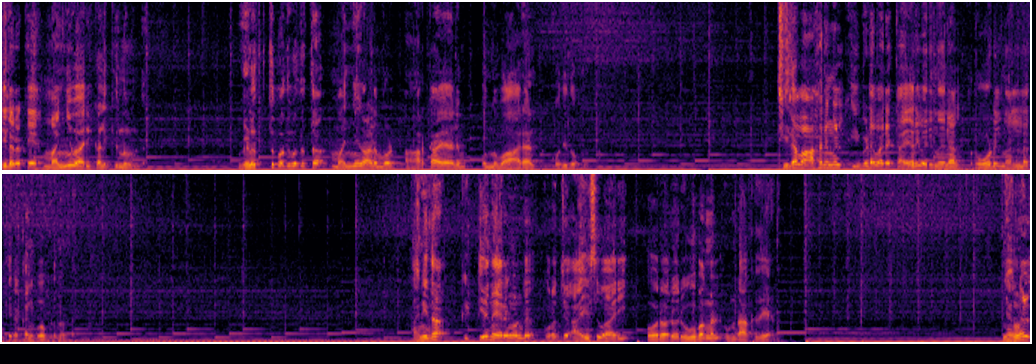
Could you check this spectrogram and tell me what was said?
ചിലരൊക്കെ മഞ്ഞ് വാരി കളിക്കുന്നുമുണ്ട്. വെളുത്ത് പതുപതുത്ത മഞ്ഞ് കാണുമ്പോൾ ആർക്കായാലും ഒന്ന് വാരാൻ കൊതി തോന്നും. ചില വാഹനങ്ങൾ ഇവിടെ വരെ കയറി വരുന്നതിനാൽ റോഡിൽ നല്ല തിരക്ക് അനുഭവപ്പെടുന്നുണ്ട്. അനിത കിട്ടിയ നേരം കൊണ്ട് കുറച്ച് ഐസ് വാരി ഓരോരോ രൂപങ്ങൾ ഉണ്ടാക്കുകയാണ്. ഞങ്ങൾ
